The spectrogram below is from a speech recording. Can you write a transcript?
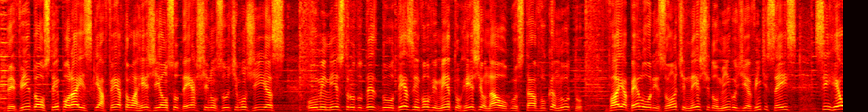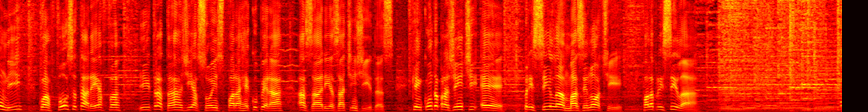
Devido aos temporais que afetam a região sudeste nos últimos dias, o ministro do, de do, Desenvolvimento Regional, Gustavo Canuto, vai a Belo Horizonte neste domingo, dia 26, se reunir com a Força Tarefa e tratar de ações para recuperar as áreas atingidas. Quem conta pra gente é Priscila Mazenotti. Fala, Priscila.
